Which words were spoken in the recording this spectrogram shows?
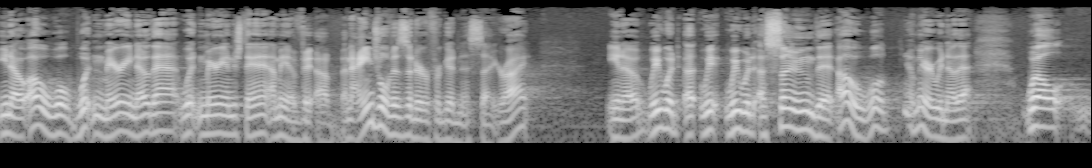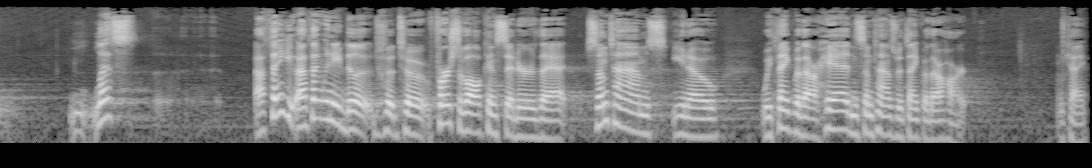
you know, oh, well, wouldn't Mary know that? Wouldn't Mary understand? I mean, a, a, an angel visitor, for goodness sake, right? You know, we would, uh, we, we would assume that, oh, well, you know, Mary would know that. Well, let's I think, I think we need to, to, to, first of all consider that sometimes, you know, we think with our head and sometimes we think with our heart. Okay?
